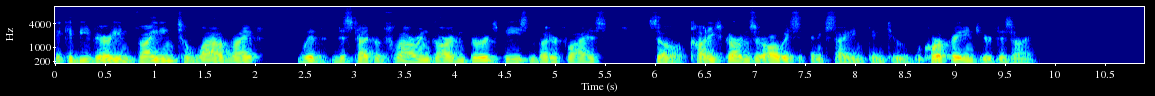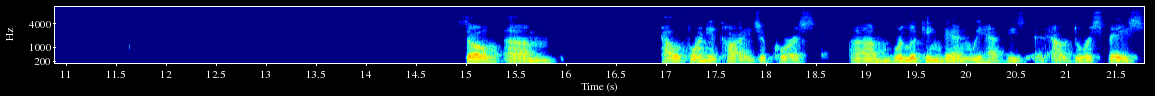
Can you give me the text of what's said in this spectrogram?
It can be very inviting to wildlife with this type of flowering garden, birds, bees, and butterflies. So cottage gardens are always an exciting thing to incorporate into your design. So um, California cottage, of course, um, we're looking then, we have these an outdoor space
